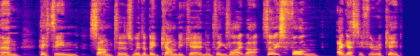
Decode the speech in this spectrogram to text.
and hitting Santas with a big candy cane and things like that. So it's fun, I guess, if you're a kid.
